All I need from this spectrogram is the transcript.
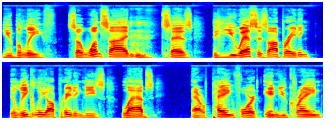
you believe. So one side says the U.S. is operating illegally operating these labs are paying for it in Ukraine.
